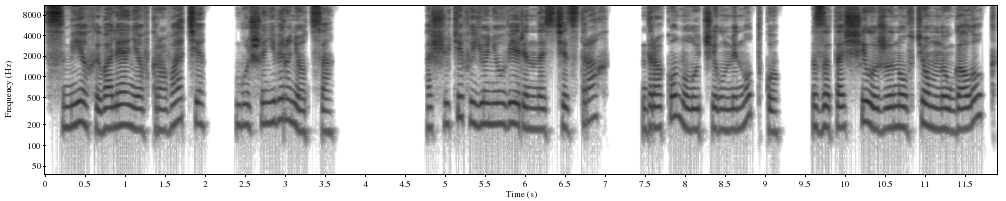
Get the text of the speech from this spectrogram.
смех и валяние в кровати, больше не вернется? Ощутив ее неуверенность и страх, дракон улучил минутку, затащил жену в темный уголок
